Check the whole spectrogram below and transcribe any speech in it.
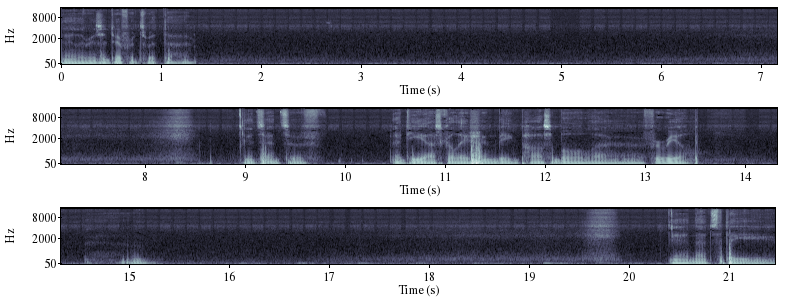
There is a difference with that. A sense of a de-escalation being possible uh, for real. Um, and that's the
